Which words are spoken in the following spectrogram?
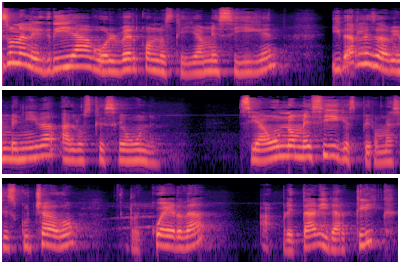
Es una alegría volver con los que ya me siguen y darles la bienvenida a los que se unen. Si aún no me sigues pero me has escuchado, recuerda apretar y dar clic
